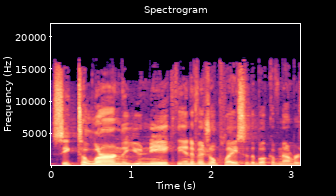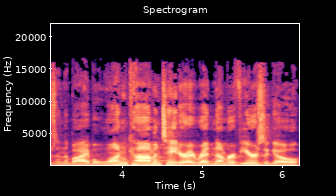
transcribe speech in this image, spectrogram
seek to learn the unique, the individual place of the book of Numbers in the Bible? One commentator I read a number of years ago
